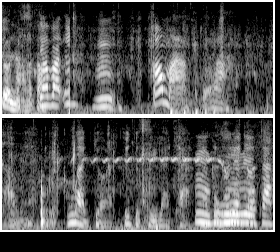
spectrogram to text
ကျော်နာတော့ကြော်ပါအင်းကောင်းပါကျော်ပါကောင်းတယ်ခုမှကြော်တူတူပြေးလိုက်ချာကစိုးရက်ကြော်စား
